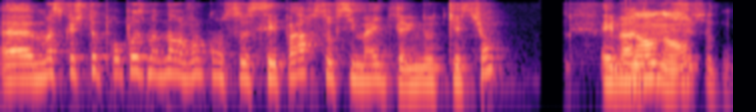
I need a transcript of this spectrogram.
moi, ce que je te propose maintenant, avant qu'on se sépare, sauf si Mike a une autre question. Eh ben, non, non, c'est bon.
